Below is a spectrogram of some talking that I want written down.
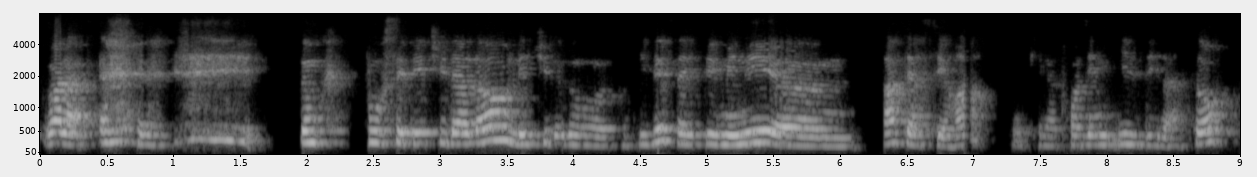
voilà. Donc, pour cette étude alors, l'étude dont vous disais, ça a été menée euh, à Tercera, qui est la troisième île des Açores,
